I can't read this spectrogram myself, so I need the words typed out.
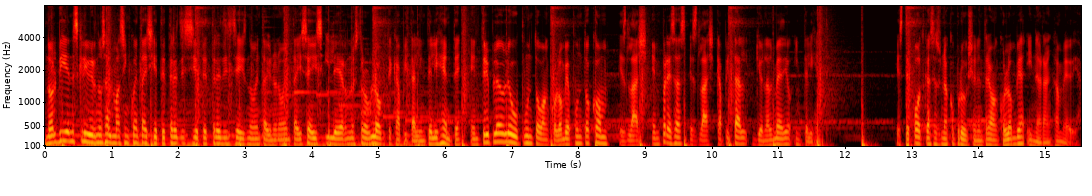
No olviden escribirnos al más 57 317 316 9196 y leer nuestro blog de Capital Inteligente en www.bancolombia.com slash empresas slash capital guion al medio inteligente. Este podcast es una coproducción entre Bancolombia y Naranja Media.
